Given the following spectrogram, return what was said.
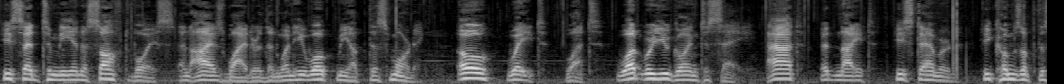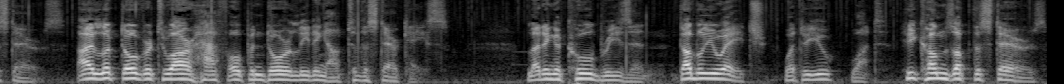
he said to me in a soft voice and eyes wider than when he woke me up this morning. Oh, wait, what? What were you going to say? At, at night, he stammered, he comes up the stairs. I looked over to our half open door leading out to the staircase, letting a cool breeze in. W.H., what do you? What? He comes up the stairs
